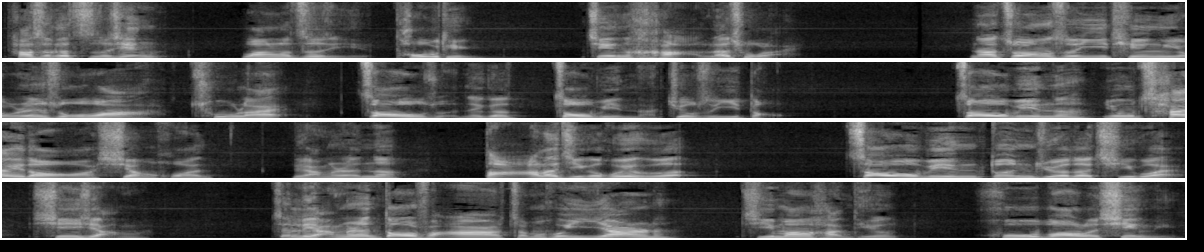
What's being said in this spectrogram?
他是个直性子，忘了自己偷听。竟喊了出来。那壮士一听有人说话，出来照准那个赵斌呢，就是一刀。赵斌呢，用菜刀啊相还，两个人呢打了几个回合。赵斌顿觉得奇怪，心想啊，这两个人刀法怎么会一样呢？急忙喊停，互报了姓名。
